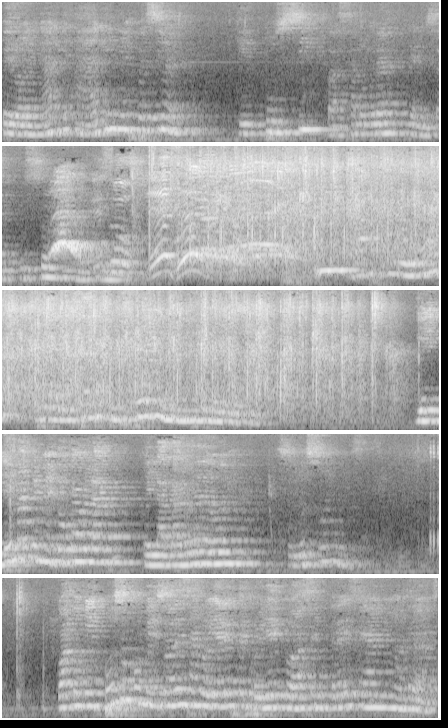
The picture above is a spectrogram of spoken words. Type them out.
pero a alguien especial, que tú sí vas a lograr realizar tus sueños. Eso. Sí vas a lograr realizar tus sueños en este negocio. Y el tema que me toca hablar en la tarde de hoy son los sueños. Cuando mi esposo comenzó a desarrollar este proyecto hace 13 años atrás,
